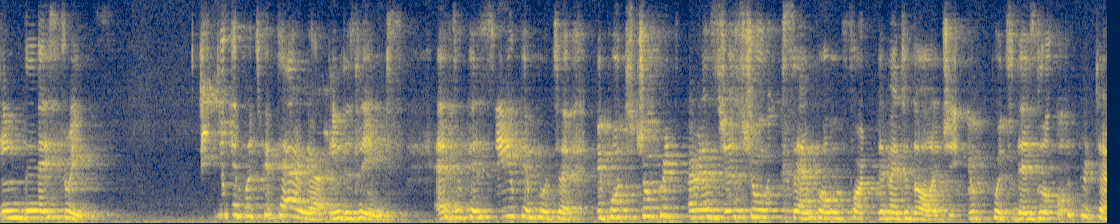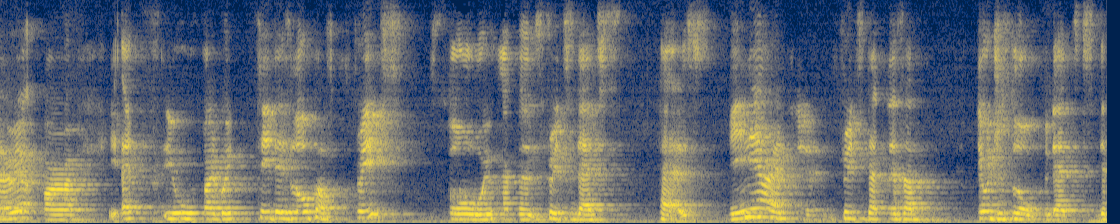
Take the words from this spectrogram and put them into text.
in the streets. You can put criteria in these links. As you can see, you can put, uh, we put two criteria, just two example for the methodology. You put the slope criteria, or you are going to see the slope of streets. So you have the streets that has linear and streets that has a huge slope that the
